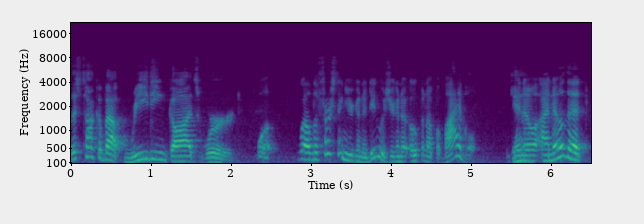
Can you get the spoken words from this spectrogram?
Let's talk about reading God's word. Well, well, the first thing you're going to do is you're going to open up a Bible. Yeah. You know, I know that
